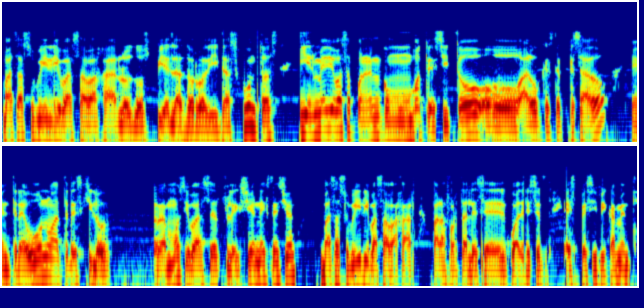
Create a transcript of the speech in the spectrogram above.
vas a subir y vas a bajar los dos pies, las dos rodillas juntas, y en medio vas a poner como un botecito o algo que esté pesado, entre 1 a 3 kilogramos, y vas a hacer flexión y extensión, vas a subir y vas a bajar para fortalecer el cuádriceps específicamente.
